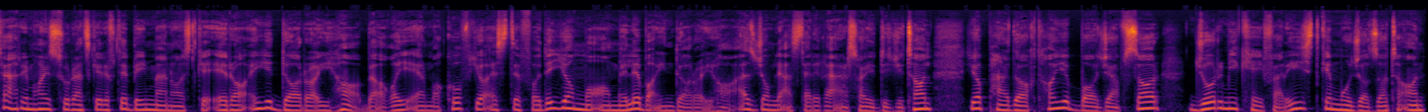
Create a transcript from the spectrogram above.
تحریم های صورت گرفته به این معناست که ارائه دارایی ها به آقای ارماکوف یا استفاده یا معامله با این دارایی ها از جمله از طریق ارزهای دیجیتال یا پرداخت های باجافزار جرمی کیفری است که مجازات آن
